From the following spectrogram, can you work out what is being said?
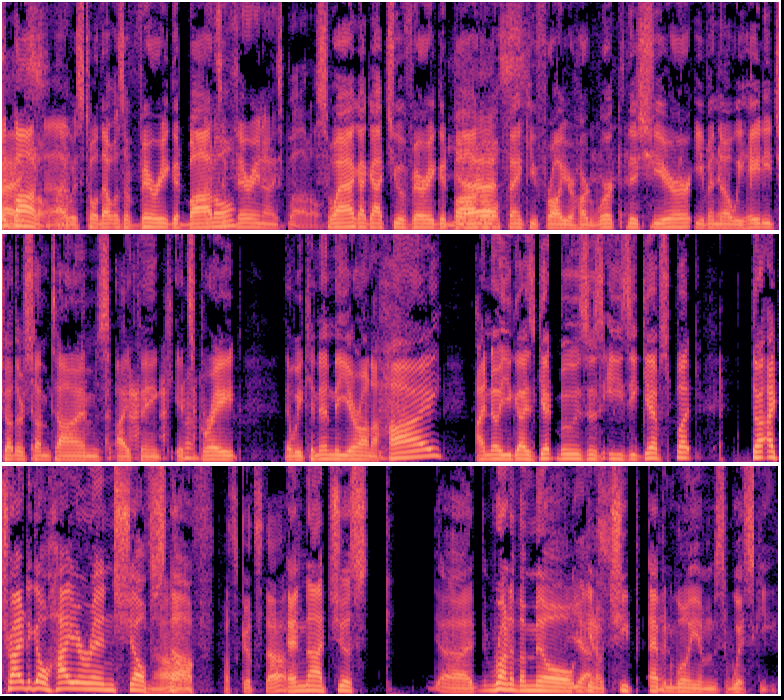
good bottle. Uh, I was told that was a very good bottle. That's a very nice bottle. Swag, I got you a very good bottle. Thank you for all your hard work this year. Even though we hate each other sometimes, I think it's great that we can end the year on a high. I know you guys get booze as easy gifts, but the, I tried to go higher end shelf No, stuff That's good stuff. and not just uh, run of the mill, Yes. you know, cheap Evan Williams whiskey.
